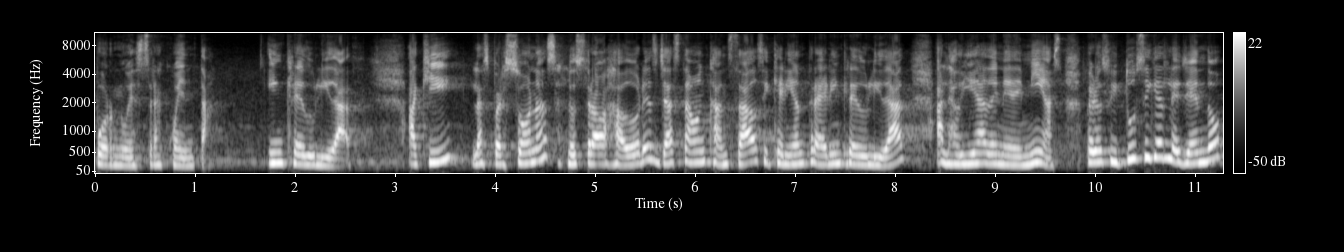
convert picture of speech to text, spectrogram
por nuestra cuenta. Incredulidad. Aquí las personas, los trabajadores ya estaban cansados y querían traer incredulidad a la vida de Nehemías. Pero si tú sigues leyendo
